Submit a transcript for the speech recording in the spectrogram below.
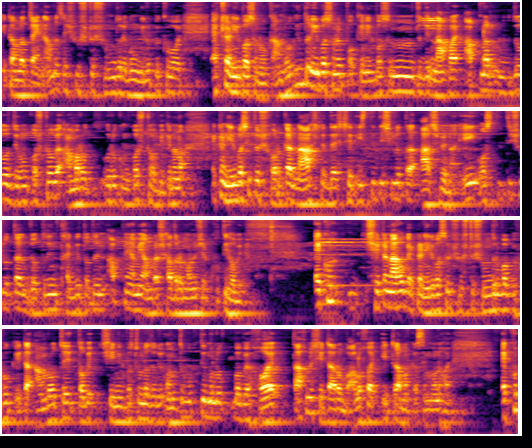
এটা আমরা চাই না। আমরা চাই সুষ্ঠু, সুন্দর এবং নিরপেক্ষভাবে একটা নির্বাচন হোক। আমরাও কিন্তু নির্বাচনের পক্ষে, নির্বাচন যদি না হয়, আপনার যেমন কষ্ট হবে, আমারও ওরকম কষ্ট হবে। কেননা, একটা নির্বাচিত সরকার না আসলে দেশের স্থিতিশীলতা আসবে না। এই অস্থিতিশীলতা যতদিন থাকবে, ততদিন আপনি আমি আমরা সাধারণ মানুষের ক্ষতি হবে। এখন সেটা না হোক, একটা নির্বাচন সুষ্ঠু সুন্দরভাবে হোক, এটা আমরাও চাই। তবে সেই নির্বাচনটা যদি অন্তর্ভুক্তিমূলকভাবে হয়, তাহলে সেটা আরও ভালো হয়, এটা আমার কাছে মনে হয়। এখন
